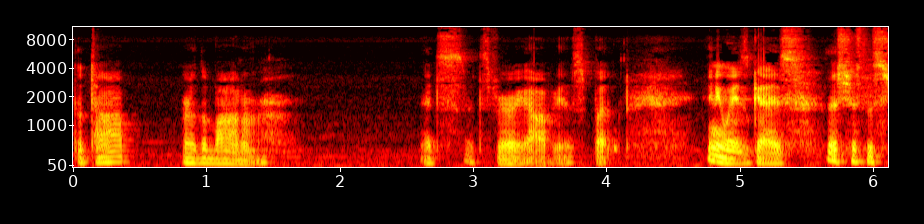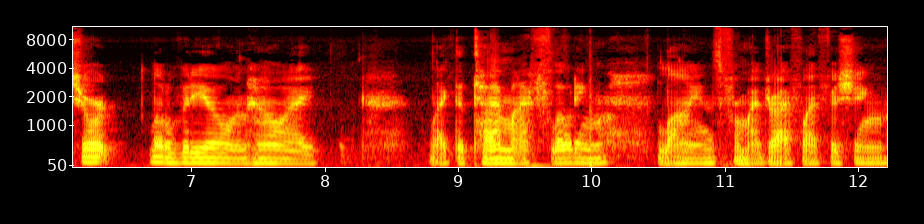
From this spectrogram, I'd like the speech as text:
The top or the bottom? It's, it's very obvious. But anyways, guys, that's just a short little video on how I like to tie my floating lines for my dry fly fishing.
